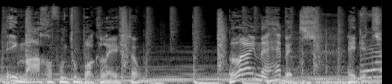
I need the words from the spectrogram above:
de imago van Toepak leeft ook. Lime Habit heet dit.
